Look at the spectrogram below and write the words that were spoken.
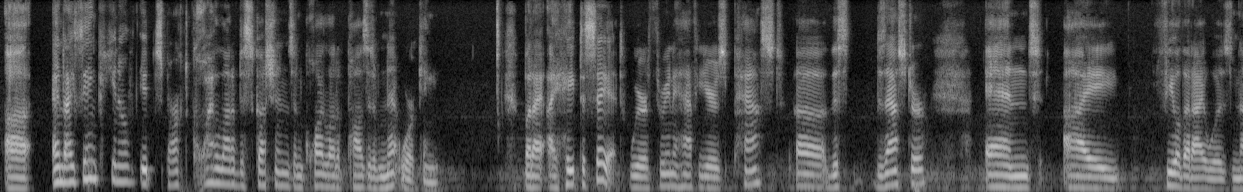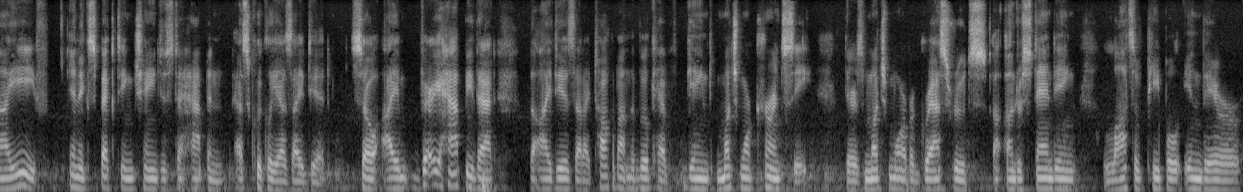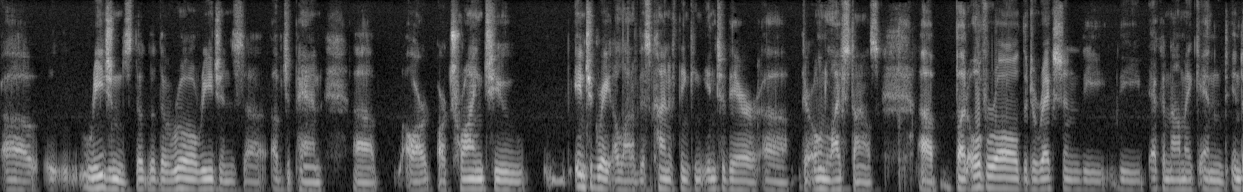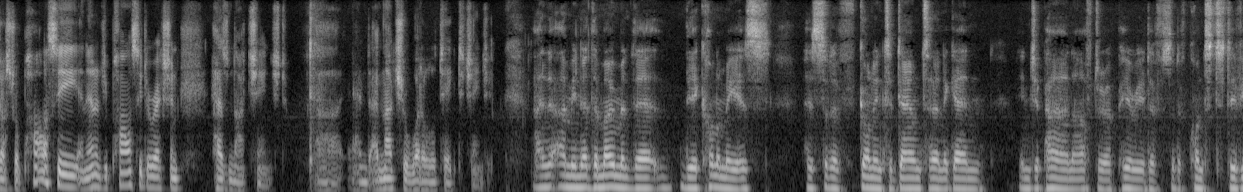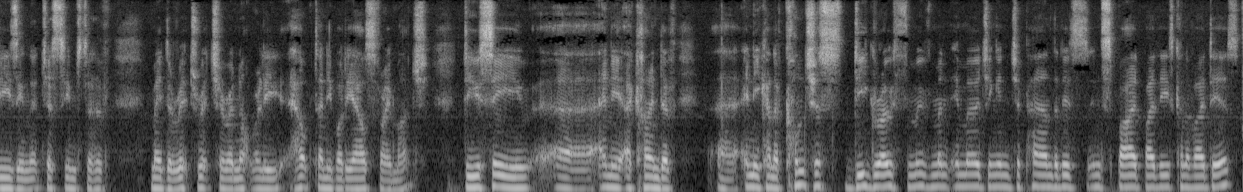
Uh, and I think, you know, it sparked quite a lot of discussions and quite a lot of positive networking. But I, I hate to say it, we're three and a half years past uh, this disaster, and I feel that I was naive in expecting changes to happen as quickly as I did. So I'm very happy that the ideas that I talk about in the book have gained much more currency. There's much more of a grassroots uh, understanding. Lots of people in their uh, regions, the, the, the, rural regions uh, of Japan, uh, are are trying to integrate a lot of this kind of thinking into their uh, their own lifestyles. Uh, but overall, the direction, the the economic and industrial policy and energy policy direction has not changed. Uh, and I'm not sure what it will take to change it. And I mean, at the moment, the the economy is has sort of gone into downturn again in Japan after a period of sort of quantitative easing that just seems to have made the rich richer and not really helped anybody else very much. Do you see uh, any a kind of uh, any kind of conscious degrowth movement emerging in Japan that is inspired by these kind of ideas?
